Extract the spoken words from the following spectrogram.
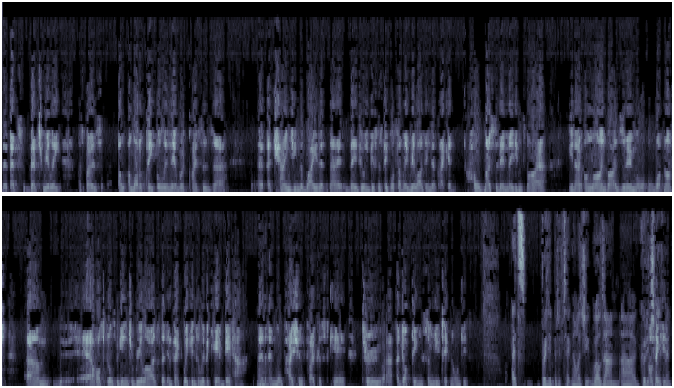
that, that's that's really, I suppose, a, a lot of people in their workplaces are, are changing the way that they they're doing business. People are suddenly realising that they can hold most of their meetings via, you know, online via Zoom or, or whatnot. Um, our hospitals beginning to realise that in fact we can deliver care better and, and more patient-focused care through uh, adopting some new technologies. It's a brilliant bit of technology. Well done. Uh, good Oh, achievement.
